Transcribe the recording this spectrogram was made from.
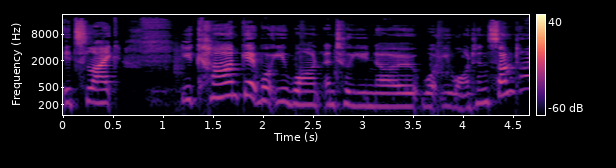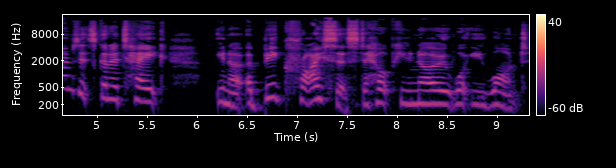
it's like you can't get what you want until you know what you want. And sometimes it's going to take you know, a big crisis to help you know what you want.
